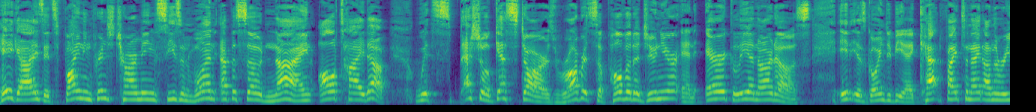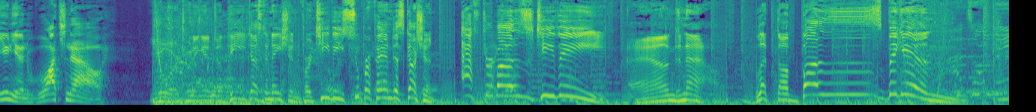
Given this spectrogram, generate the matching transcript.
Hey guys, it's Finding Prince Charming Season 1, Episode 9, all tied up with special guest stars Robert Sepulveda Jr. and Eric Leonardos. It is going to be a cat fight tonight on the reunion. Watch now. You're tuning into the destination for TV superfan discussion, AfterBuzz TV. And now, let the buzz begin.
